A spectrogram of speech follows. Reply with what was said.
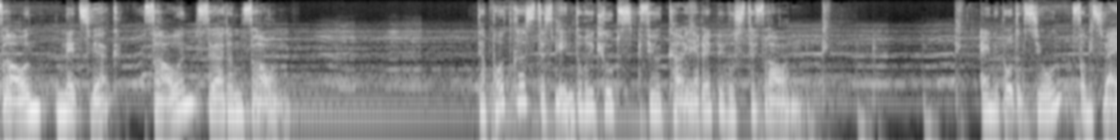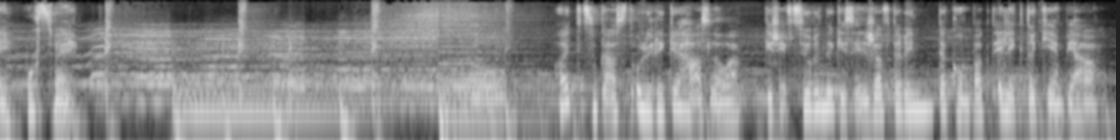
Frauen Netzwerk. Frauen fördern Frauen. Der Podcast des Mentory Clubs für karrierebewusste Frauen. Eine Produktion von 2 hoch 2. Heute zu Gast Ulrike Haslauer, geschäftsführende Gesellschafterin der Compact Electric GmbH.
